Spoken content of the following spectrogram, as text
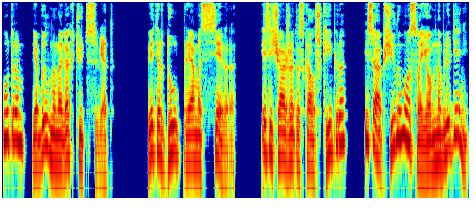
Утром я был на ногах чуть свет. Ветер дул прямо с севера. Я сейчас же отыскал шкипера и сообщил ему о своем наблюдении.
